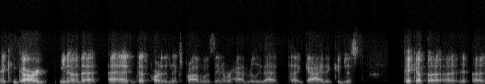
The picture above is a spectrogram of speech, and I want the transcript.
and can guard. You know that I, I think that's part of the Knicks' problem is they never had really that that guy that could just pick up a a,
